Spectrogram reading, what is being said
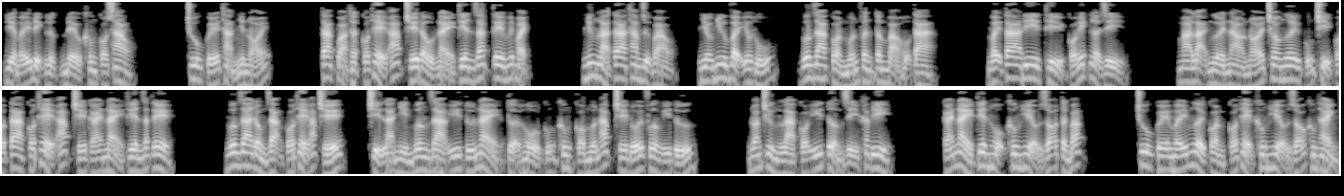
điểm ấy định lực đều không có sao. Chu quế thản nhiên nói, ta quả thật có thể áp chế đầu này thiên giác tê huyết mạch, nhưng là ta tham dự vào nhiều như vậy yêu thú, vương gia còn muốn phân tâm bảo hộ ta. Vậy ta đi thì có ích lợi gì? Mà lại người nào nói cho ngươi cũng chỉ có ta có thể áp chế cái này thiên giác tê. Vương gia đồng dạng có thể áp chế, chỉ là nhìn vương gia ý tứ này tựa hồ cũng không có muốn áp chế đối phương ý tứ. Đoán chừng là có ý tưởng gì khác đi. Cái này thiên hộ không hiểu rõ tân bắc. Chu quế mấy người còn có thể không hiểu rõ không thành.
